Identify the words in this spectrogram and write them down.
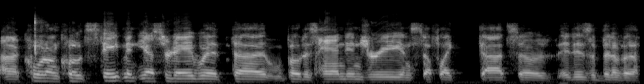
uh, quote unquote statement yesterday with uh, about his hand injury and stuff like that. So it is a bit of a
